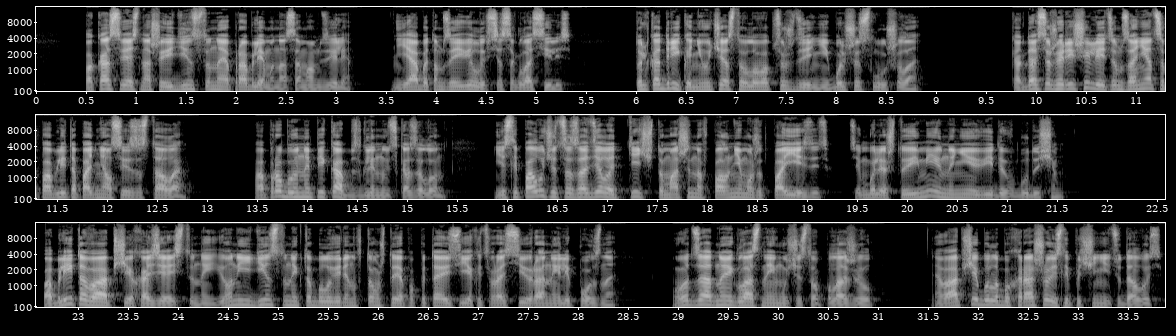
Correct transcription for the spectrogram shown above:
Пока связь наша единственная проблема на самом деле. Я об этом заявил, и все согласились. Только Дрика не участвовала в обсуждении, больше слушала. Когда все же решили этим заняться, Паблито поднялся из-за стола. «Попробую на пикап взглянуть», — сказал он. «Если получится заделать течь, то машина вполне может поездить. Тем более, что имею на нее виды в будущем». Паблито вообще хозяйственный, и он единственный, кто был уверен в том, что я попытаюсь ехать в Россию рано или поздно. Вот заодно и глаз на имущество положил. Вообще было бы хорошо, если починить удалось.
